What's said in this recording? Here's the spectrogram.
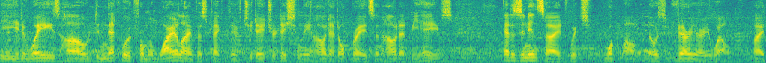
the, the ways how the network from a wireline perspective today traditionally, how that operates and how that behaves, that is an insight which Rockwell knows very, very well. Right?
